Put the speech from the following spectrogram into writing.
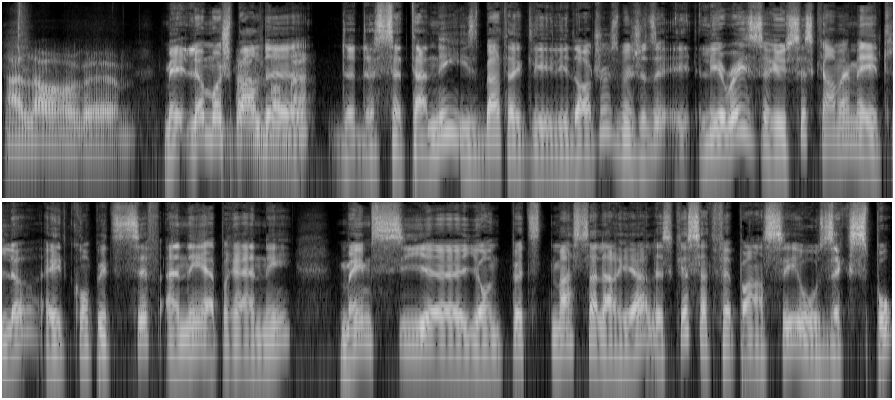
Alors, euh, Mais là, moi, je parle le de, de, de cette année. Ils se battent avec les, les Dodgers, mais je veux dire, les Rays réussissent quand même à être là, à être compétitifs année après année, même s'ils ont une petite masse salariale. Est-ce que ça te fait penser aux expos?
